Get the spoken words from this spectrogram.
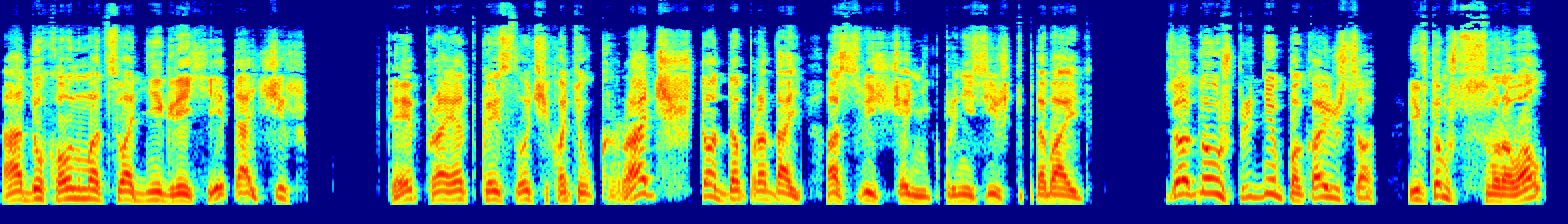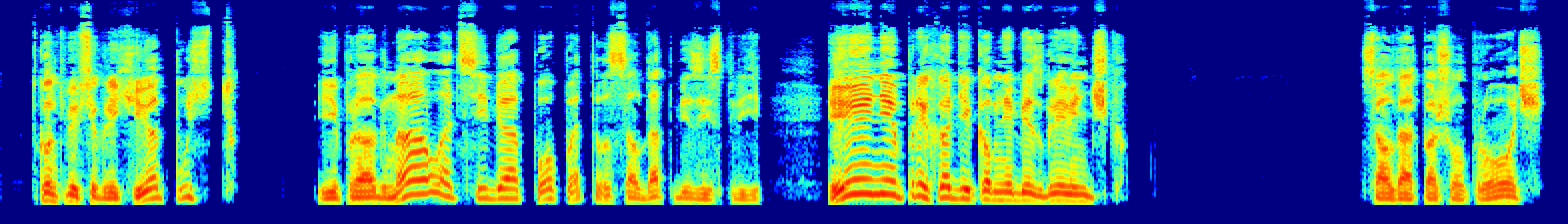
а духовному отцу одни грехи тащишь. Ты про эткой случай хоть украть что да продай, а священник принеси, что подобает. Заодно уж пред ним покаешься, и в том, что своровал, так он тебе все грехи отпустит. И прогнал от себя поп этого солдата без исповеди. И не приходи ко мне без гривенчика. Солдат пошел прочь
